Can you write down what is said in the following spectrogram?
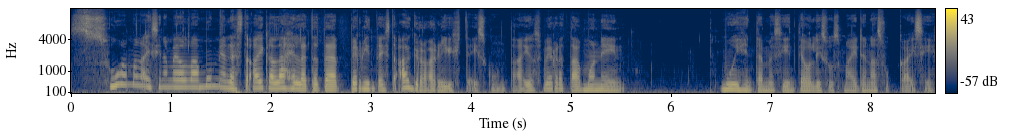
suomalaisina me ollaan mun mielestä aika lähellä tätä perinteistä agraariyhteiskuntaa, jos verrataan moniin muihin tämmöisiin teollisuusmaiden asukkaisiin.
